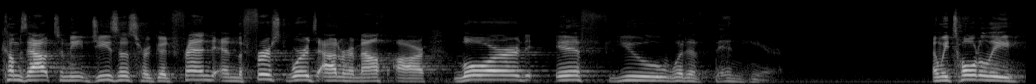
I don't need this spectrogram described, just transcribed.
comes out to meet Jesus, her good friend, and the first words out of her mouth are, Lord, if you would have been here. And we totally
